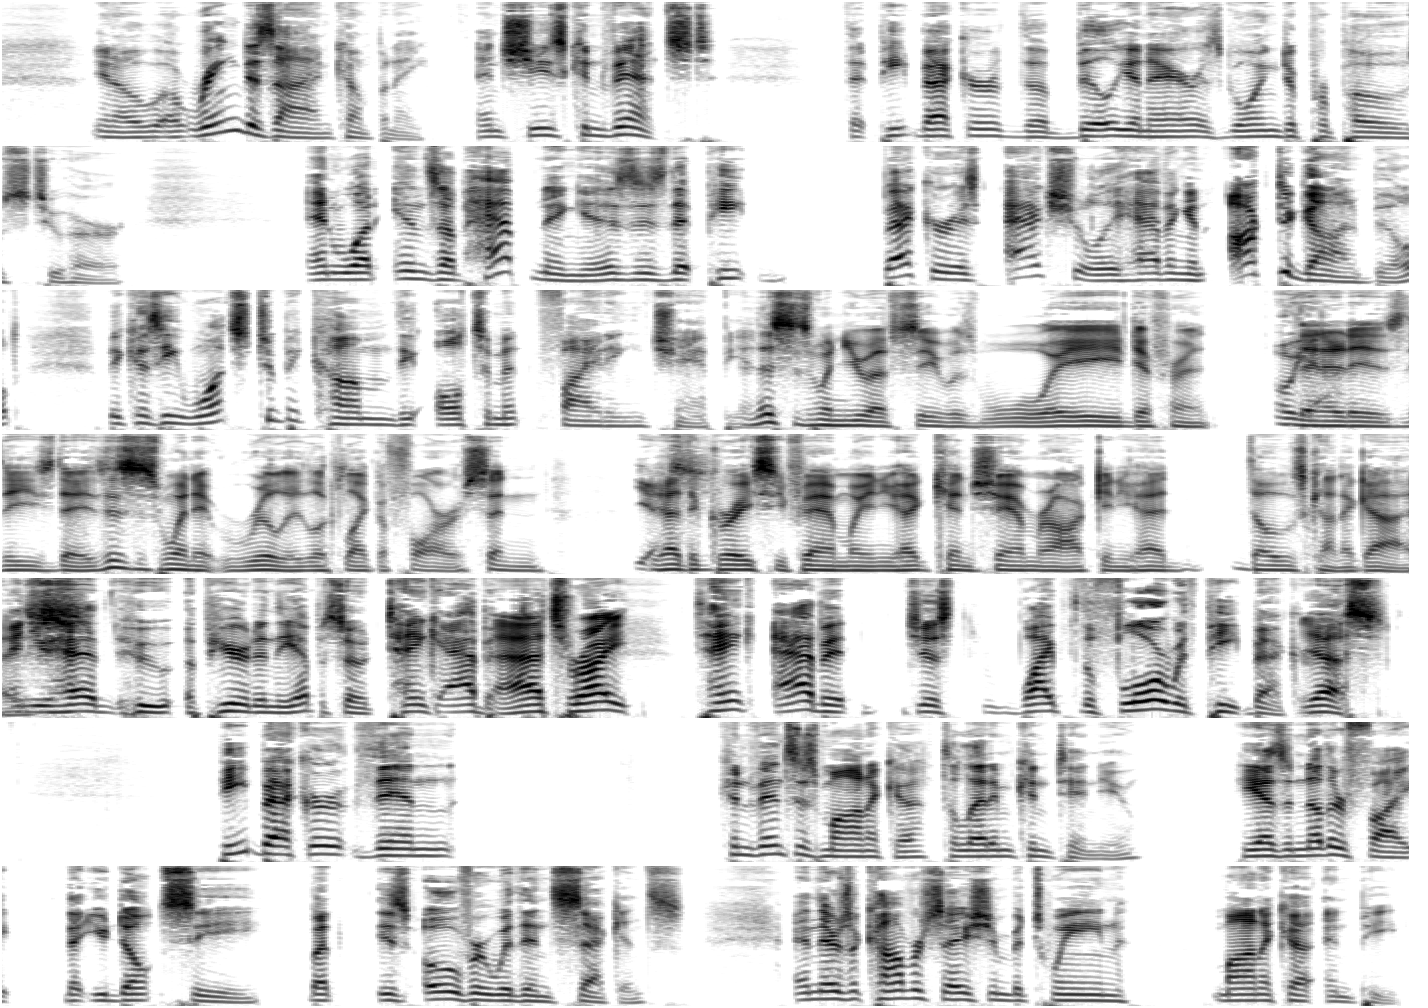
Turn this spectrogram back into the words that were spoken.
you know, a ring design company, and she's convinced that Pete Becker, the billionaire, is going to propose to her. And what ends up happening is is that Pete Becker is actually having an octagon built because he wants to become the ultimate fighting champion. And this is when UFC was way different Oh, than yeah. it is these days. This is when it really looked like a farce. And you had the Gracie family, and you had Ken Shamrock, and you had those kind of guys. and you had who appeared in the episode Tank Abbott. That's right. Tank Abbott just wiped the floor with Pete Becker. Yes. Pete Becker then convinces Monica to let him continue. He has another fight that you don't see, but is over within seconds. And there's a conversation between Monica and Pete.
